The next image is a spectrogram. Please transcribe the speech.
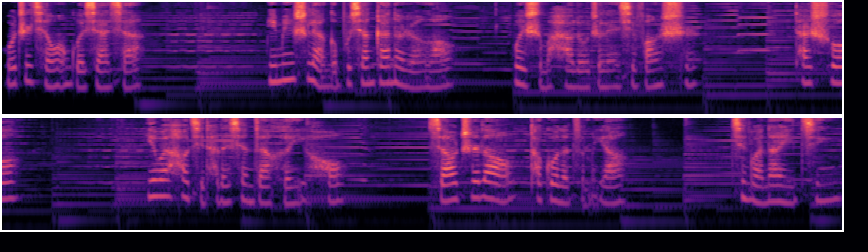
我之前问过夏夏，明明是两个不相干的人了。为什么还要留着联系方式？他说：“因为好奇他的现在和以后，想要知道他过得怎么样，尽管那已经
